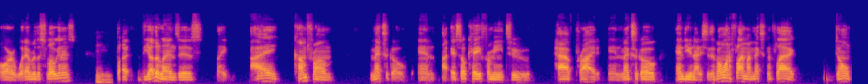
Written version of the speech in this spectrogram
or whatever the slogan is. Mm-hmm. But the other lens is like, I come from Mexico, and it's okay for me to have pride in Mexico and the United States. If I want to fly my Mexican flag, don't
